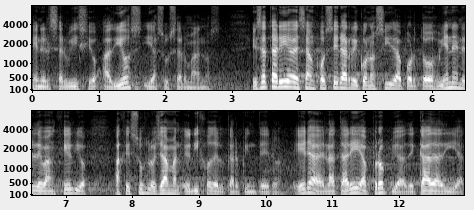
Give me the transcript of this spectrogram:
en el servicio a Dios y a sus hermanos. Esa tarea de San José era reconocida por todos. Viene en el Evangelio a Jesús lo llaman el hijo del carpintero. Era la tarea propia de cada día,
